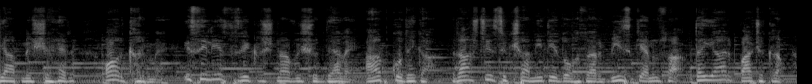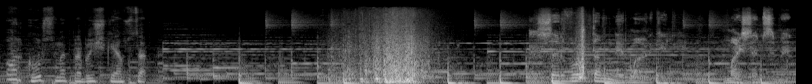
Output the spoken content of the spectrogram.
या अपने शहर और घर में। इसीलिए श्री कृष्णा विश्वविद्यालय आपको देगा राष्ट्रीय शिक्षा नीति 2020 के अनुसार तैयार पाठ्यक्रम और कोर्स में प्रवेश के अवसर। सर्वोत्तम निर्माण के लिए माई सेंसमेंट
